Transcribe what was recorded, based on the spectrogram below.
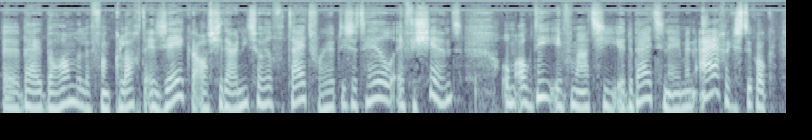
eh, bij het behandelen van klachten. En zeker als je daar niet zo heel veel tijd voor hebt. Is het heel efficiënt om ook die informatie eh, erbij te nemen. En eigenlijk is het natuurlijk ook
